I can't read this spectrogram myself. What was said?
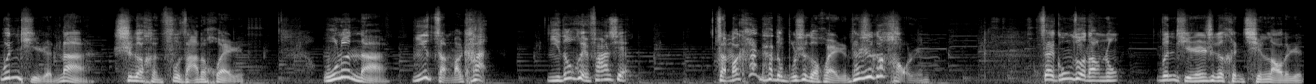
温体仁呢是个很复杂的坏人，无论呢你怎么看，你都会发现，怎么看他都不是个坏人，他是个好人。在工作当中，温体仁是个很勤劳的人。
